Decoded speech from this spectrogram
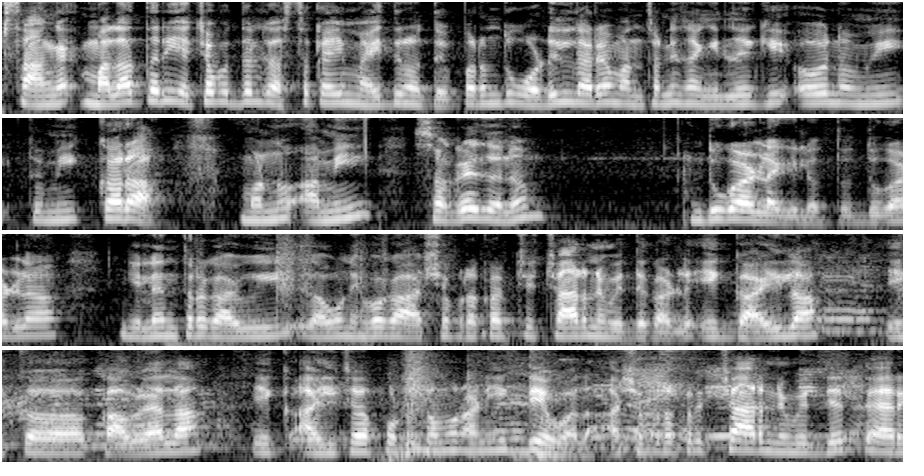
सांगा मला तरी याच्याबद्दल जास्त काही माहिती नव्हते परंतु वडीलधाऱ्या माणसांनी सांगितले की अनमी तुम्ही करा. म्हणून आम्ही सगळेजणं दुगाडला गेलो होतो. दुगाडला गेल्यानंतर गावी जाऊन हे बघा अशा प्रकारचे चार नैवेद्य काढले. एक गाईला एक कावळ्याला एक आईच्या फोटोसमोर आणि एक देवाला. अशा प्रकारे चार नैवेद्य तयार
